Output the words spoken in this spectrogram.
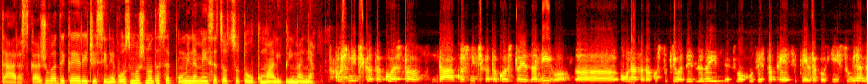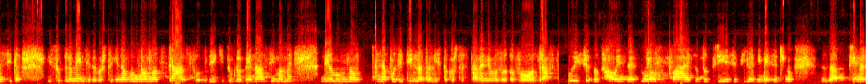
Таа раскажува дека е речиси невозможно да се помине месецот со толку мали примања. Кошничката која што да, кошничката која што е за него, е, онака како што треба да изгледа, изнесува околу 250 евра. Кога ги сумираме сите и суплементите кои што ги набавуваме од странство, бидејќи тука кај нас имаме делумно на позитивната листа која што е ставени во, во здравство. И се до тоа изнесува од 20 до 30 илјади месечно за пример,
